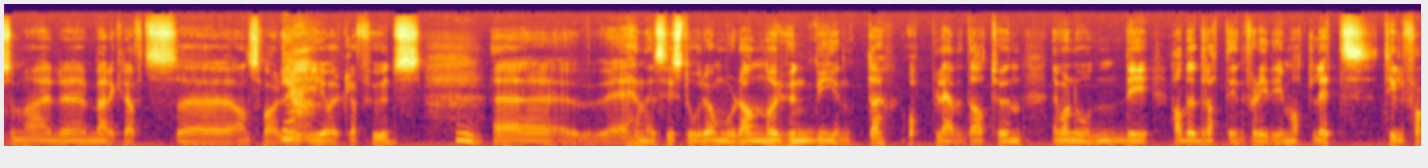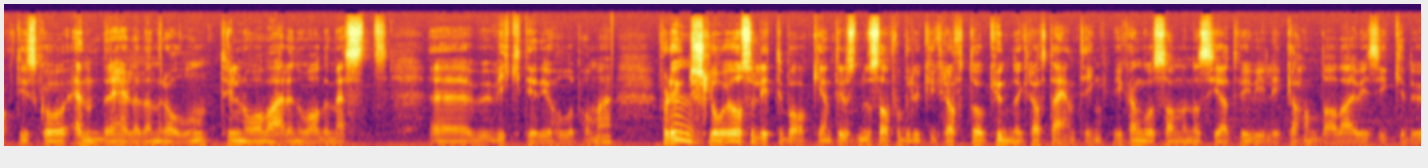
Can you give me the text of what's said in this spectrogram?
som er eh, bærekraftsansvarlig ja. i Orkla Foods. Mm. Eh, hennes historie om hvordan når hun begynte, opplevde at hun det var noen de hadde dratt inn fordi de måtte litt, til faktisk å endre hele den rollen til nå å være noe av det mest eh, viktige de holder på med. For det mm. slår jo også litt tilbake igjen til som du sa, forbrukerkraft og kundekraft er én ting. Vi kan gå sammen og si at vi vil ikke handle av deg hvis ikke du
